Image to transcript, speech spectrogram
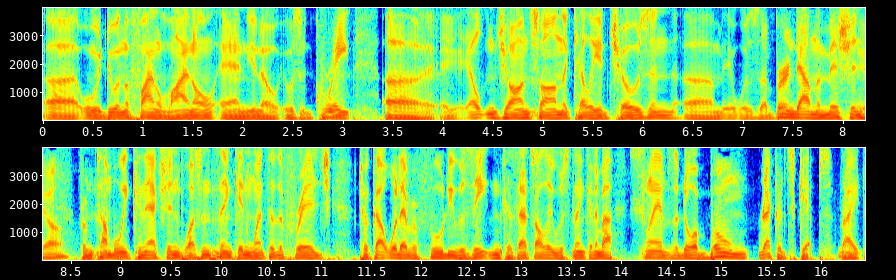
uh, when we were doing the final vinyl, and you know it was a great uh, Elton John song that Kelly had chosen. Um, it was uh, "Burn Down the Mission" Yeah. from Tumbleweed Connection. Wasn't thinking. Went to the fridge, took out whatever food he was eating because that's all he was thinking about. Slams the door. Boom. Record skips. Right.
